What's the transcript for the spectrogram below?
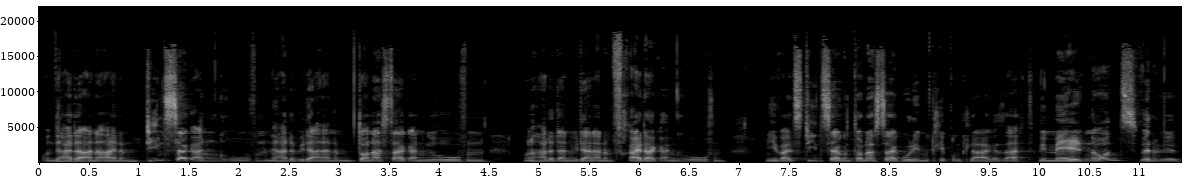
Und er hatte an einem Dienstag angerufen, er hatte wieder an einem Donnerstag angerufen und hatte dann wieder an einem Freitag angerufen. Und jeweils Dienstag und Donnerstag wurde ihm klipp und klar gesagt, wir melden uns, wenn wir,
